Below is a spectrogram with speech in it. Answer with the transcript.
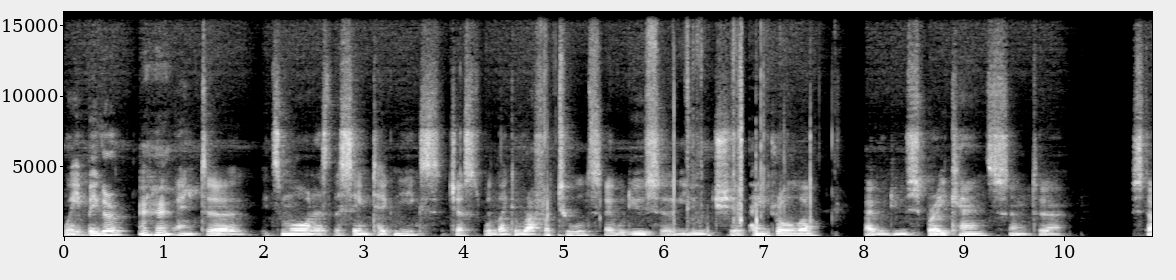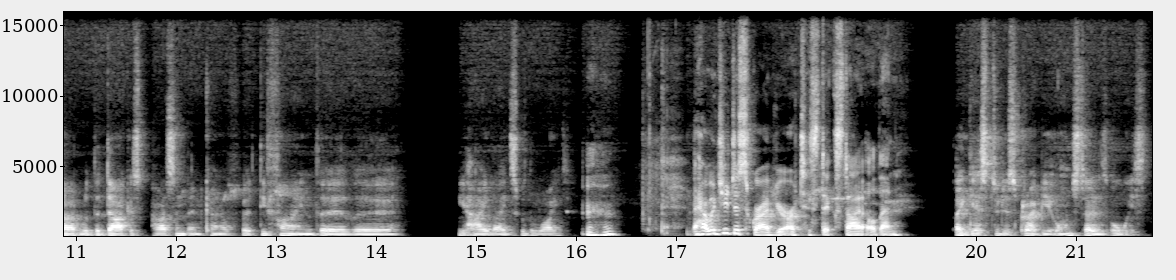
way bigger, Mhm. and uh, it's more or less the same techniques, just with like rougher tools. I would use a huge uh, paint roller. I would use spray cans and uh, start with the darkest parts, and then kind of uh, define the, the the highlights with the white. hmm How would you describe your artistic style then? I guess to describe your own style is always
